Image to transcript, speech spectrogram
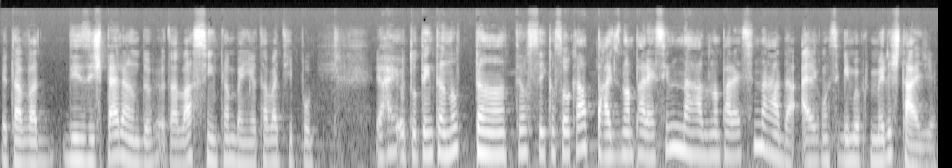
eu tava desesperando. Eu tava assim também. Eu tava tipo, eu tô tentando tanto, eu sei que eu sou capaz, não aparece nada, não aparece nada. Aí eu consegui meu primeiro estágio.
